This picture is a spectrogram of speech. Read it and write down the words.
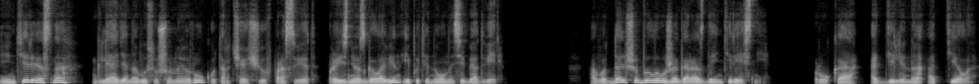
«Интересно», — глядя на высушенную руку, торчащую в просвет, произнес Головин и потянул на себя дверь. А вот дальше было уже гораздо интереснее. Рука отделена от тела,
